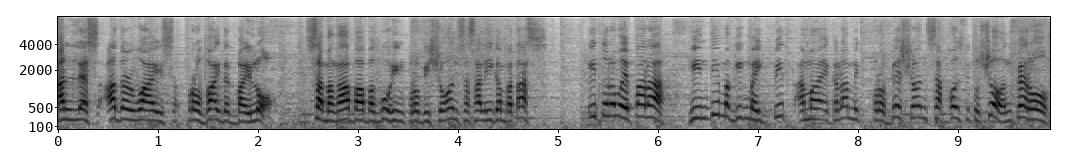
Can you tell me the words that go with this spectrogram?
unless otherwise provided by law sa mga babaguhing probisyon sa saligang batas. Ito raw ay para hindi maging mahigpit ang mga economic provision sa konstitusyon pero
